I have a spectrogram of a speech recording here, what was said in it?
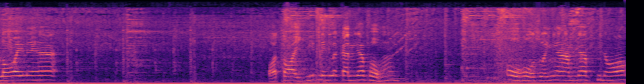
300นะฮะขอต่ออีกนิดนึงแล้วกันครับผม โอ้โห สวยงามครับพี่น้อง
